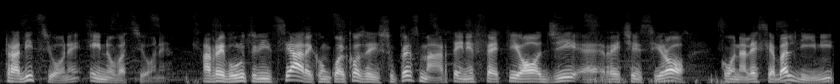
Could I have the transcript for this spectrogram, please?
tradizione e innovazione. Avrei voluto iniziare con qualcosa di super smart e in effetti oggi eh, recensirò con Alessia Baldini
